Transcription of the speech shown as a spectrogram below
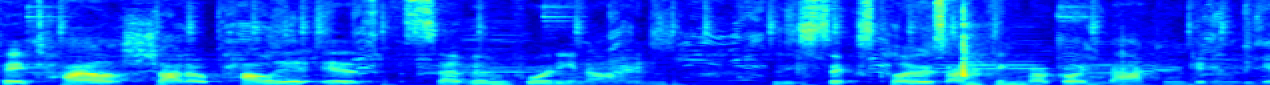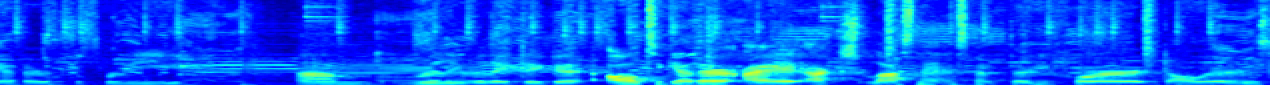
Fatale Shadow Palette is 749 these six colors I'm thinking about going back and getting together three um, really, really dig it. Altogether, I actually, last night I spent $34,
